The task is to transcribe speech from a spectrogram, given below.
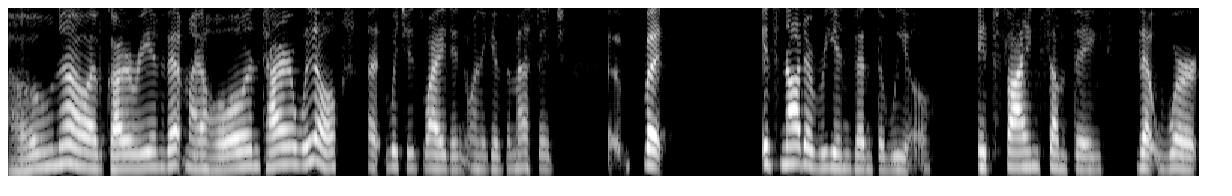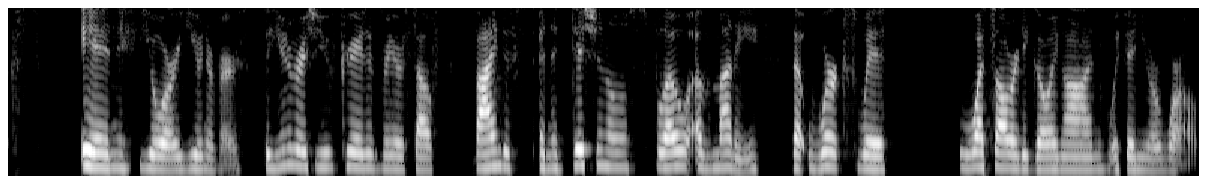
oh no i've got to reinvent my whole entire wheel uh, which is why i didn't want to give the message. Uh, but it's not a reinvent the wheel. It's find something that works in your universe, the universe you've created for yourself. Find a, an additional flow of money that works with what's already going on within your world.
